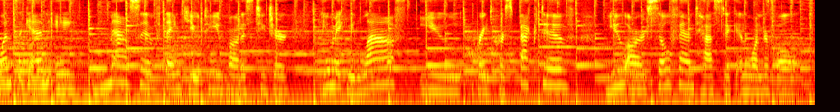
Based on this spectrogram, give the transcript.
Once again, a massive thank you to you, modest teacher. You make me laugh. You bring perspective. You are so fantastic and wonderful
